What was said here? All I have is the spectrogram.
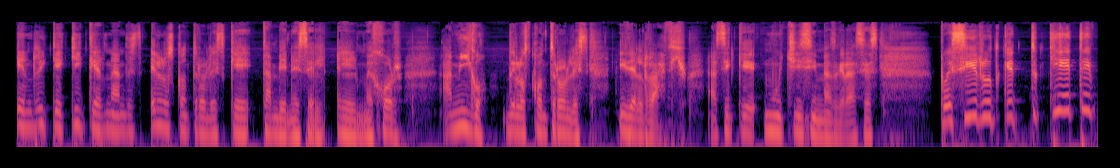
Enrique Quique Hernández en los controles, que también es el, el, mejor amigo de los controles y del radio. Así que muchísimas gracias. Pues sí, Ruth, ¿qué, qué, te,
